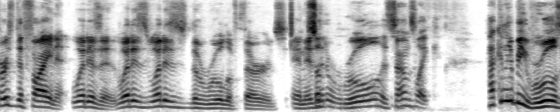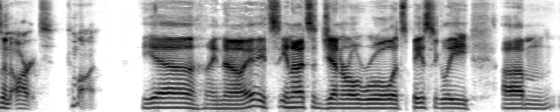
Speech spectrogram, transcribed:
First, define it. What is it? What is what is the rule of thirds? And is So- it a rule? It sounds like. How can there be rules in art? Come on. Yeah, I know. It's you know, it's a general rule. It's basically um,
